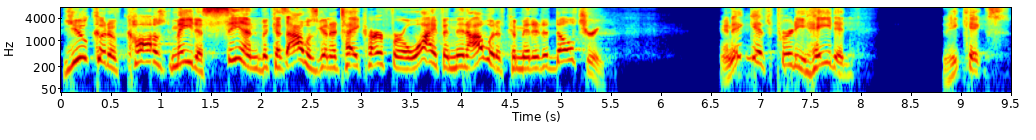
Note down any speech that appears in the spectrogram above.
You could have caused me to sin because I was going to take her for a wife, and then I would have committed adultery. And it gets pretty heated. And he kicks,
